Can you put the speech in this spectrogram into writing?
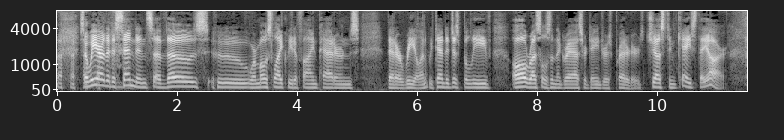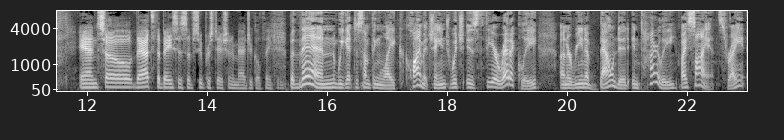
so we are the descendants of those who were most likely to find patterns that are real. And we tend to just believe all rustles in the grass are dangerous predators, just in case they are. And so that's the basis of superstition and magical thinking. But then we get to something like climate change, which is theoretically an arena bounded entirely by science, right?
